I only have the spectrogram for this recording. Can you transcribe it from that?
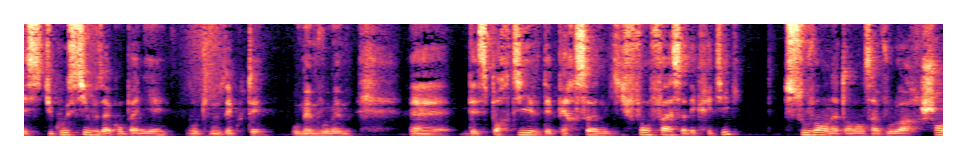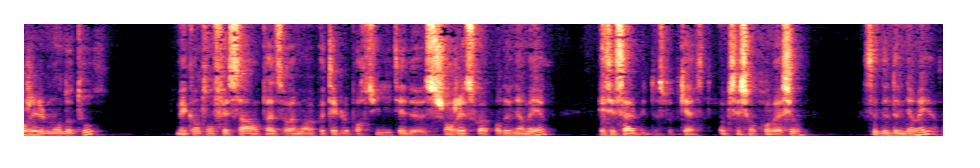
et si du coup si vous accompagnez vous qui nous écoutez ou même vous-même euh, des sportifs des personnes qui font face à des critiques souvent on a tendance à vouloir changer le monde autour mais quand on fait ça, on passe vraiment à côté de l'opportunité de se changer soi pour devenir meilleur. Et c'est ça le but de ce podcast, Obsession Progression, c'est de devenir meilleur.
